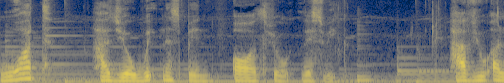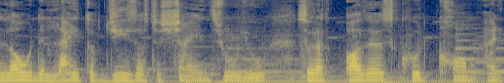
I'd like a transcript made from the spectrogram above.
What has your witness been all through this week? Have you allowed the light of Jesus to shine through you so that others could come and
